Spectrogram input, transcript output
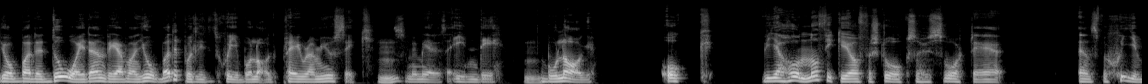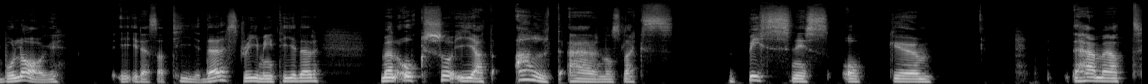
jobbade då i den vevan, jobbade på ett litet skivbolag, Playground Music, Mm. som är mer ett Mm. indie-bolag. Och via honom fick jag förstå också hur svårt det är ens för skivbolag i, i dessa tider, streamingtider. Men också i att allt är någon slags business och eh, det här med att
